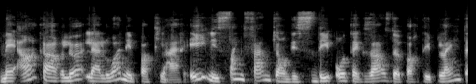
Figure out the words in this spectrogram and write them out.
mais encore là, la loi n'est pas claire. Et les cinq femmes qui ont décidé au Texas de porter plainte,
